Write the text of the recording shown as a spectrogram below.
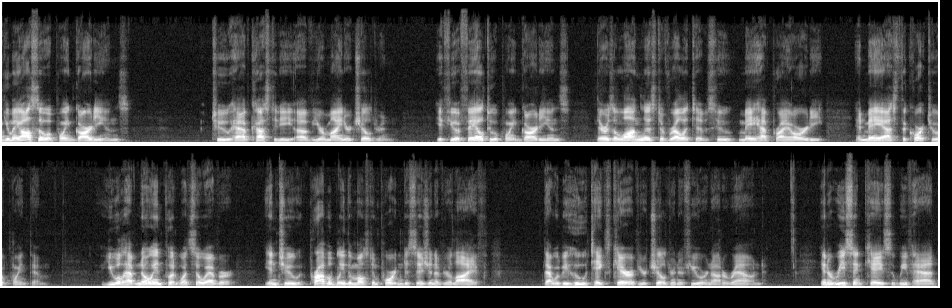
You may also appoint guardians to have custody of your minor children. If you have failed to appoint guardians, there is a long list of relatives who may have priority and may ask the court to appoint them. You will have no input whatsoever into probably the most important decision of your life. That would be who takes care of your children if you are not around. In a recent case that we've had,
